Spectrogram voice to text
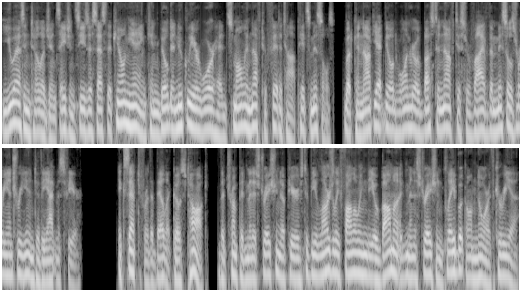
U.S. intelligence agencies assess that Pyongyang can build a nuclear warhead small enough to fit atop its missiles, but cannot yet build one robust enough to survive the missile's re-entry into the atmosphere. Except for the bellicose talk, the Trump administration appears to be largely following the Obama administration playbook on North Korea,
